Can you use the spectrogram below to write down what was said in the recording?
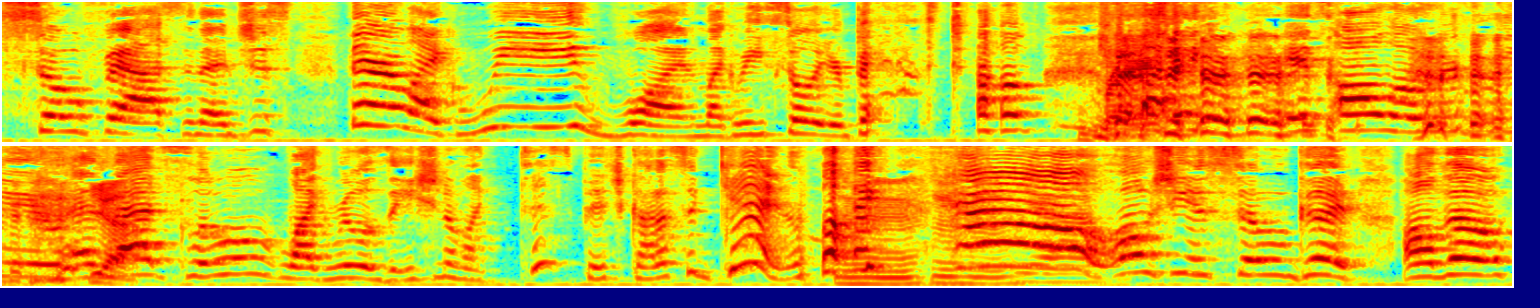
so fast, and then just they're like, "We won! Like we stole your bathtub. Like, it's all over for you." And Yeah. that slow like realization of like, "This bitch got us again! Like how? Oh, she is so good." Although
